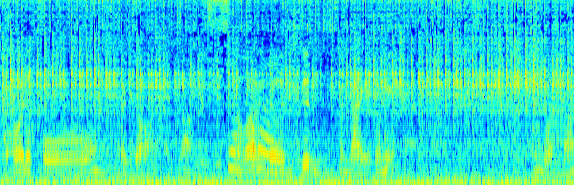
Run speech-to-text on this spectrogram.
เดี๋ยวเขาก็จะโค้งไปจอดซูมแล้วก็เข้าไปเดินขึ้นบันไดตรงนี้ ข้างบนเนาะ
